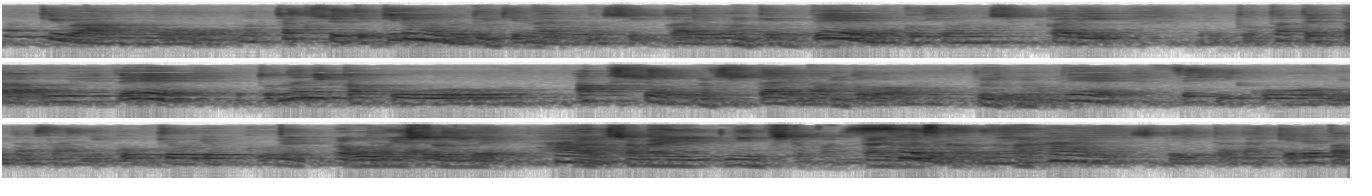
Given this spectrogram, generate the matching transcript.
今期はあの、まあ、着手できるものできないものをしっかり分けて、目標もしっかり、えっと、立てた上で、えっと、何かこうアクションをしたいなとは思ってるので、ぜひこう皆さんにご協力いねただいて、応援一緒にね、はい。はい社内認知とか大事ですからそうですね、ははい、していただければ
